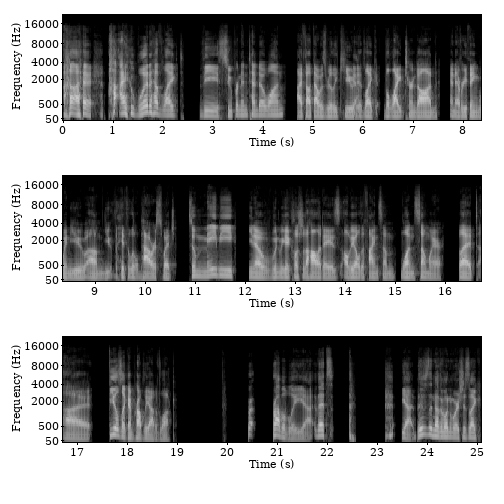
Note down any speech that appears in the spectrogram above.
I I would have liked the Super Nintendo one. I thought that was really cute. Yeah. It like the light turned on and everything when you um you hit the little power switch. So maybe, you know, when we get closer to the holidays, I'll be able to find some one somewhere. But uh feels like I'm probably out of luck. Probably, yeah. That's yeah. This is another one where it's just like,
